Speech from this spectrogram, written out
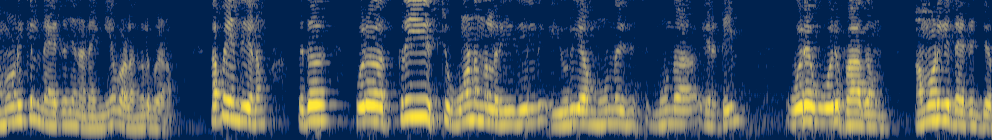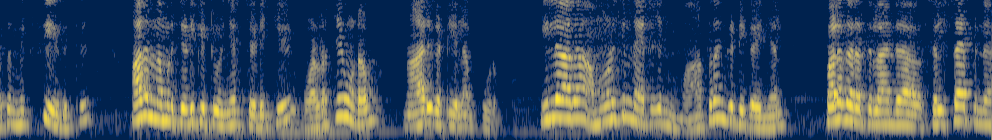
അമോണിക്കൽ നൈട്രജൻ അടങ്ങിയ വളങ്ങൾ വേണം. അപ്പൊ എന്ത് ചെയ്യണം? ഇത് ഒരു ത്രീ ഇസ്റ്റ് വൺ എന്നുള്ള രീതിയിൽ യൂറിയ മൂന്ന് മൂന്ന് ഇരട്ടിയും ഒരു ഒരു ഭാഗം അമോണിയ നൈട്രജൻ ചേർത്ത് മിക്സ് ചെയ്തിട്ട് അതിന് നമ്മൾ ചെടിക്ക് ഇട്ട് കഴിഞ്ഞാൽ ചെടിക്ക് വളർച്ചയും ഉണ്ടാവും നാര് കെട്ടിയെല്ലാം കൂടും. ഇല്ലാതെ അമോണിക്കൽ നൈട്രജൻ മാത്രം കിട്ടിക്കഴിഞ്ഞാൽ പലതരത്തിലുള്ള അതിന്റെ സെൽസാപ്പിന്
